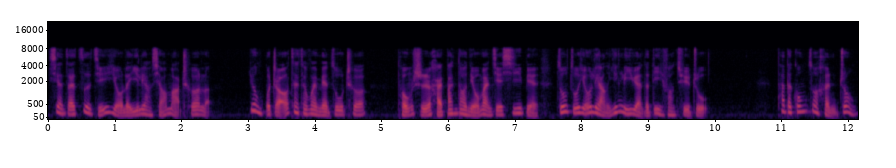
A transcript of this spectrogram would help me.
现在自己有了一辆小马车了，用不着再在外面租车。同时还搬到纽曼街西边，足足有两英里远的地方去住。她的工作很重，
